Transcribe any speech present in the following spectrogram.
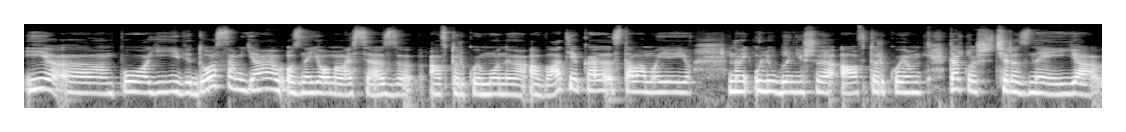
і е, по її відосам я ознайомилася з авторкою Моною Ават, яка стала моєю найулюбленішою авторкою. Також через неї я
